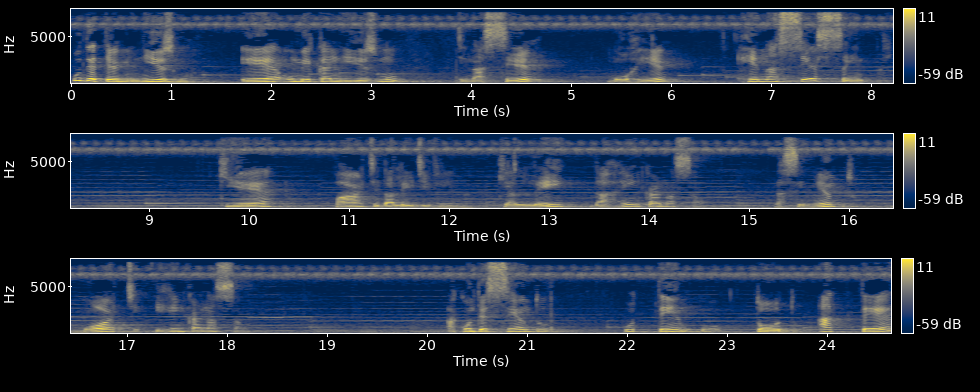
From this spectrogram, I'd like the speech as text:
O determinismo é o mecanismo de nascer, morrer, renascer sempre, que é parte da lei divina, que é a lei da reencarnação. Nascimento, morte e reencarnação, acontecendo o tempo todo até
